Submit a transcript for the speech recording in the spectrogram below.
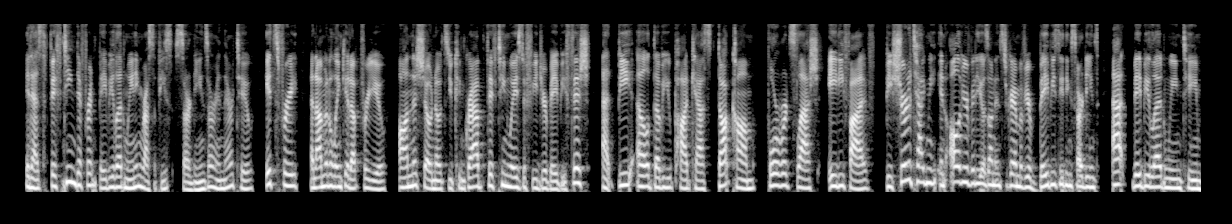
It has 15 different baby led weaning recipes. Sardines are in there too. It's free, and I'm going to link it up for you on the show notes. You can grab 15 Ways to Feed Your Baby Fish at blwpodcast.com forward slash 85. Be sure to tag me in all of your videos on Instagram of your babies eating sardines at Baby Led Wean Team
